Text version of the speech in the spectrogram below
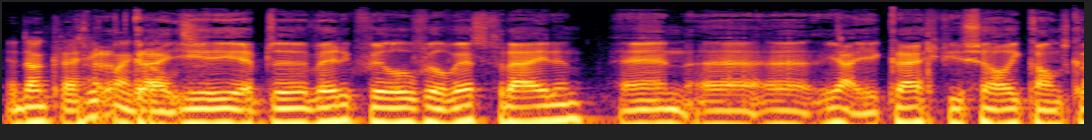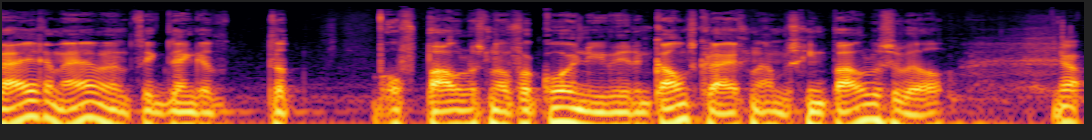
En dan krijg Ja, ik mijn krijg kans. je, je hebt eh, weet ik veel hoeveel wedstrijden. En eh, ja, je krijgt, je zal je kans krijgen. Hè? Want ik denk dat, dat of Paulus Novakoy nu weer een kans krijgt. Nou, misschien Paulus wel. Ja.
